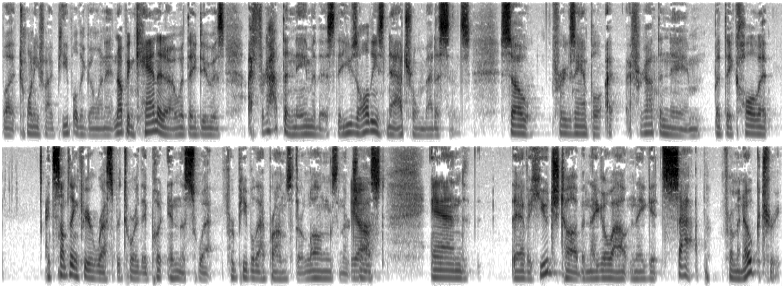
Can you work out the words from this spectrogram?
but 25 people that go in it. And up in Canada, what they do is I forgot the name of this. They use all these natural medicines. So, for example, I, I forgot the name, but they call it. It's something for your respiratory. They put in the sweat for people that have problems with their lungs and their Yeah. chest, and they have a huge tub and they go out and they get sap from an oak tree.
